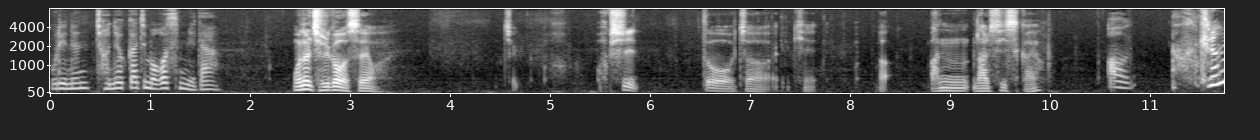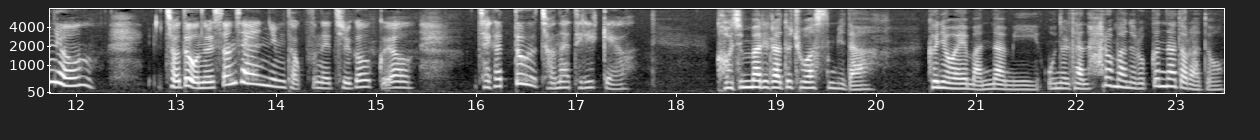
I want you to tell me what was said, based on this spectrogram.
우리는 저녁까지 먹었습니다. 오늘 즐거웠어요. 저, 혹시 또 저 이렇게 마, 만날 수 있을까요? 어, 그럼요. 저도 오늘 선샤인님 덕분에 즐거웠고요. 제가 또 전화 드릴게요. 거짓말이라도 좋았습니다. 그녀와의 만남이 오늘 단 하루만으로 끝나더라도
